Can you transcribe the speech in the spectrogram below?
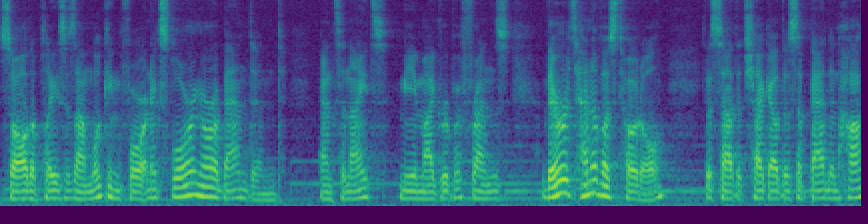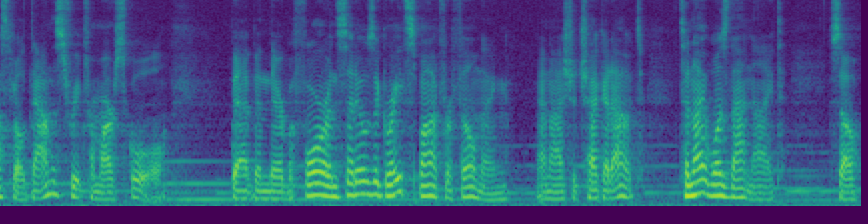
so all the places I'm looking for and exploring are abandoned. And tonight, me and my group of friends, there were 10 of us total, decided to check out this abandoned hospital down the street from our school. They had been there before and said it was a great spot for filming, and I should check it out. Tonight was that night. So,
